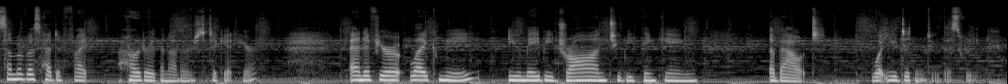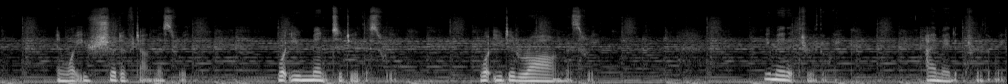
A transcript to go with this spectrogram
Some of us had to fight harder than others to get here. And if you're like me, you may be drawn to be thinking about what you didn't do this week and what you should have done this week, what you meant to do this week, what you did wrong this week. You made it through the week. I made it through the week.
